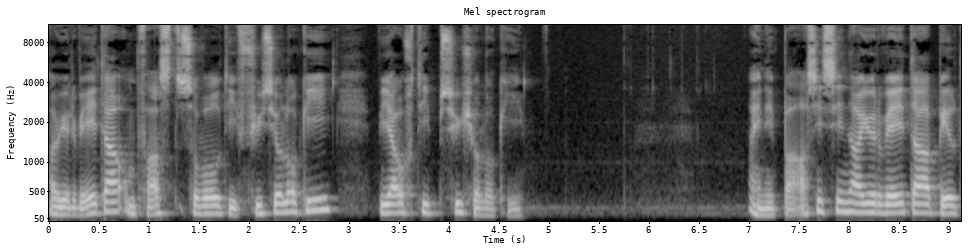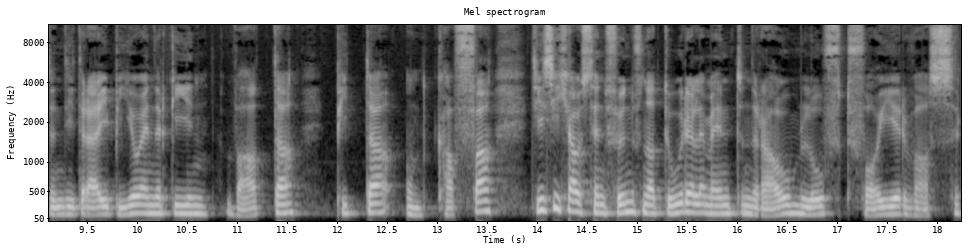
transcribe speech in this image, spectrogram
Ayurveda umfasst sowohl die Physiologie wie auch die Psychologie. Eine Basis in Ayurveda bilden die drei Bioenergien Vata, Pitta und Kapha, die sich aus den fünf Naturelementen Raum, Luft, Feuer, Wasser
